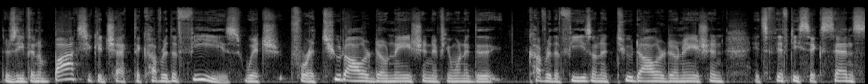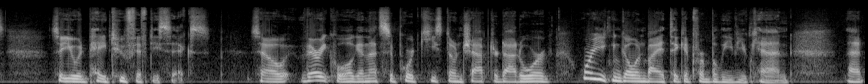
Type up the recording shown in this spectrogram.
There's even a box you could check to cover the fees, which for a $2 donation, if you wanted to cover the fees on a $2 donation, it's 56 cents. So you would pay 256. So very cool. Again, that's supportkeystonechapter.org, or you can go and buy a ticket for Believe You Can. That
